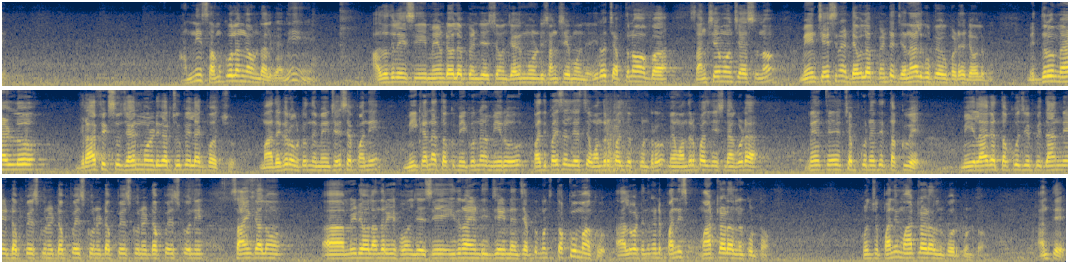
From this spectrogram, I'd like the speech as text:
అన్నీ సమకూలంగా ఉండాలి కానీ అది వదిలేసి మేము డెవలప్మెంట్ చేసాం జగన్మోహన్ రెడ్డి సంక్షేమం ఈరోజు చెప్తున్నాం అబ్బా సంక్షేమం చేస్తున్నాం. మేము చేసిన డెవలప్మెంట్ జనాలకు ఉపయోగపడే డెవలప్మెంట్. నిద్రలు మేళ్ళు గ్రాఫిక్స్ జగన్మోహన్ రెడ్డి గారు చూపించలేకపోవచ్చు. మా దగ్గర ఒకటి ఉంది మేము చేసే పని మీకన్నా తక్కువ మీకున్న మీరు పది పైసలు చేస్తే వంద రూపాయలు చెప్పుకుంటారు. మేము వంద రూపాయలు చేసినా కూడా మేము చెప్పుకునేది తక్కువే. మీలాగా తక్కువ చెప్పి దాన్ని డప్పు వేసుకుని డప్పు వేసుకొని డప్పు వేసుకొని డప్పు వేసుకొని సాయంకాలం మీడియా వాళ్ళందరికీ ఫోన్ చేసి ఇది రాయండి ఇది చేయండి అని చెప్పి కొంచెం తక్కువ మాకు అలవాటు. ఎందుకంటే పని మాట్లాడాలనుకుంటాం. కొంచెం పని మాట్లాడాలని కోరుకుంటాం. అంతే.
